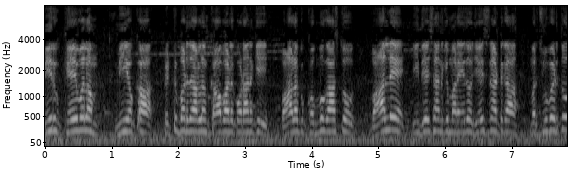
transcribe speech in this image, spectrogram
మీరు కేవలం మీ యొక్క పెట్టుబడిదారులను కాపాడుకోవడానికి వాళ్ళకు కొమ్ము కాస్తూ వాళ్ళే ఈ దేశానికి మనం ఏదో చేసినట్టుగా మరి చూపెడుతూ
